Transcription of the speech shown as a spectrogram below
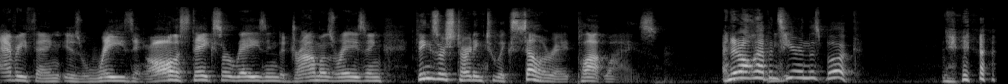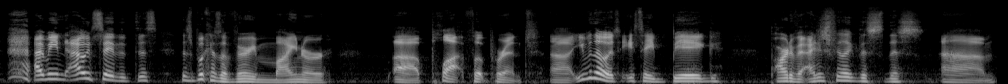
everything is raising. All the stakes are raising, the drama's raising, things are starting to accelerate plot wise. And it all happens here in this book. Yeah, I mean, I would say that this this book has a very minor uh, plot footprint, uh, even though it's it's a big part of it. I just feel like this this um,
